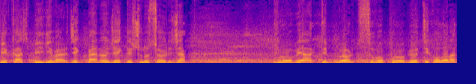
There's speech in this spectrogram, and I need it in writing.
birkaç bilgi verecek. Ben öncelikle şunu söyleyeceğim. Probiotic Bird sıvı probiyotik olarak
